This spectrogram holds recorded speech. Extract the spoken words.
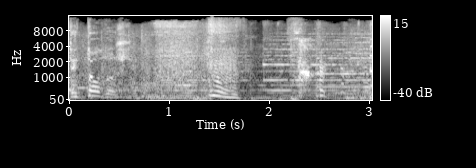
de todos.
